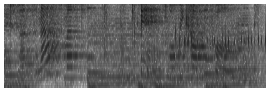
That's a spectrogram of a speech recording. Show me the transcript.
Maintenance announcement. Bins will become full.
